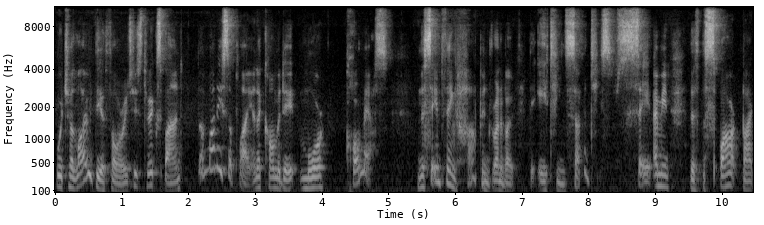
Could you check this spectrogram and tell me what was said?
which allowed the authorities to expand the money supply and accommodate more commerce. And the same thing happened around about the 1870s. Say, I mean, the, the spark back,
